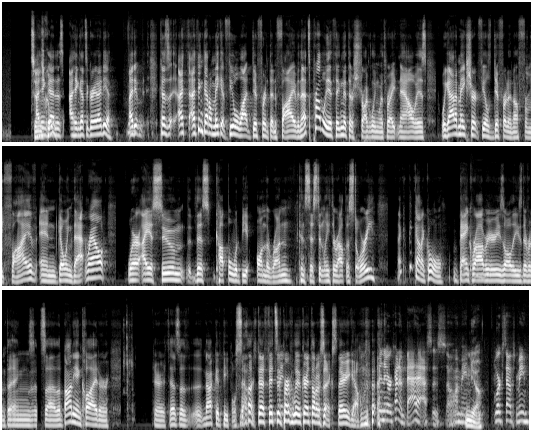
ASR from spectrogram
I think cool. that is I think that's a great idea. I do because I, th- I think that'll make it feel a lot different than five, and that's probably a thing that they're struggling with right now. Is we got to make sure it feels different enough from five, and going that route where I assume this couple would be on the run consistently throughout the story. That could be kind of cool. Bank robberies, all these different things. It's uh, the Bonnie and Clyde are. They're, that's a, not good people. So that fits in perfectly with Grand Theft Auto 6. There you go. I mean, they were kind of badasses, so I mean, Yeah. works out to me.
